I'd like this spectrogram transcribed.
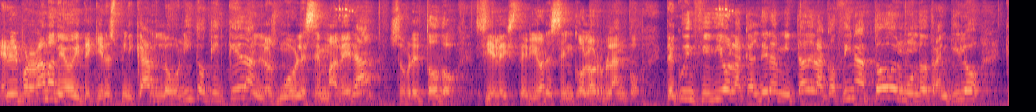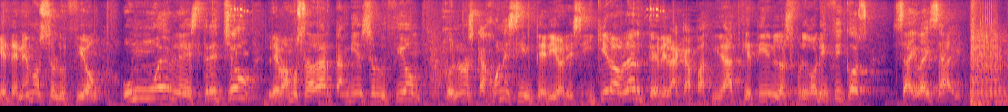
En el programa de hoy te quiero explicar lo bonito que quedan los muebles en madera, sobre todo si el exterior es en color blanco. Te coincidió la caldera en mitad de la cocina, todo el mundo tranquilo que tenemos solución. Un mueble estrecho le vamos a dar también solución con unos cajones interiores y quiero hablarte de la capacidad que tienen los frigoríficos side by side.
